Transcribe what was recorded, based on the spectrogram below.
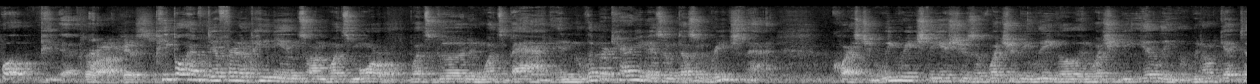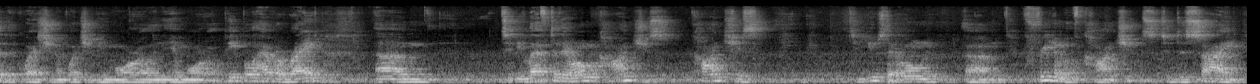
Well, uh, throughout history. people have different opinions on what's moral, what's good, and what's bad, and libertarianism doesn't reach that question. We reach the issues of what should be legal and what should be illegal. We don't get to the question of what should be moral and immoral. People have a right um, to be left to their own conscious, conscious, to use their own um, freedom of conscience to decide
